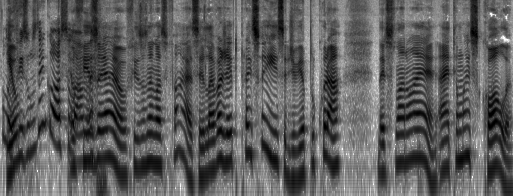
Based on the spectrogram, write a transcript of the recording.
Falou, eu Eu- fiz uns negócios Eu lá. fiz, mas... é, eu fiz uns negócios e falei, ah, você leva jeito pra isso aí, você devia procurar. Daí eles falaram, é, ah, tem uma escola.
